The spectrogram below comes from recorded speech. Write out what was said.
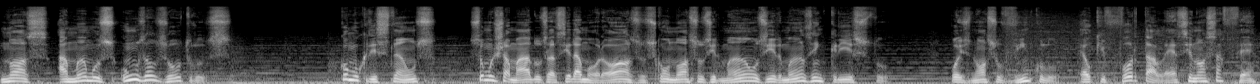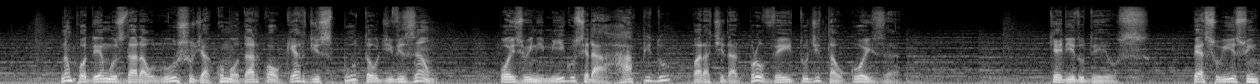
nós amamos uns aos outros. Como cristãos, somos chamados a ser amorosos com nossos irmãos e irmãs em Cristo, pois nosso vínculo é o que fortalece nossa fé. Não podemos dar ao luxo de acomodar qualquer disputa ou divisão, pois o inimigo será rápido para tirar proveito de tal coisa. Querido Deus, peço isso em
